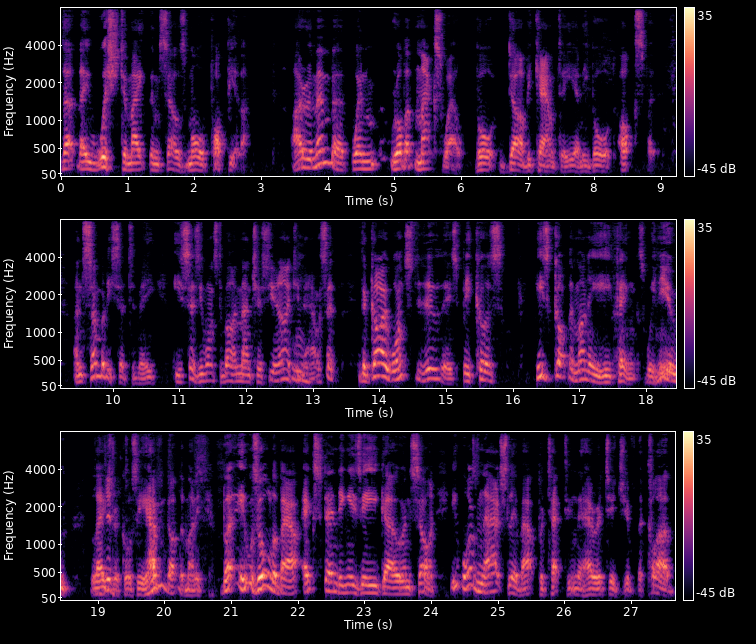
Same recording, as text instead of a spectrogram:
that they wish to make themselves more popular. I remember when Robert Maxwell bought Derby County and he bought Oxford, and somebody said to me, he says he wants to buy Manchester United mm. now. I said, the guy wants to do this because he's got the money he thinks. We knew later, of course, he hadn't got the money, but it was all about extending his ego and so on. It wasn't actually about protecting the heritage of the club.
